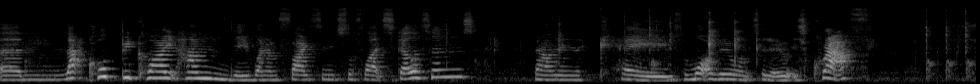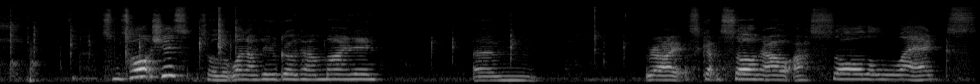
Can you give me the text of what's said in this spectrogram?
um, that could be quite handy when I'm fighting stuff like skeletons down in the caves. And what I do want to do is craft some torches so that when I do go down mining, um, right, let's get my sword out. I saw the legs.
